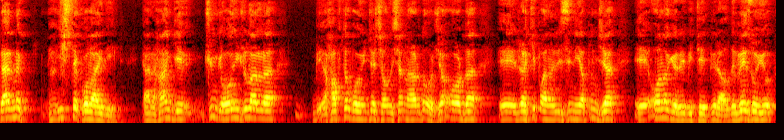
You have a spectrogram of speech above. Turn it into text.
vermek hiç de kolay değil. Yani hangi çünkü oyuncularla bir hafta boyunca çalışan Arda Hoca orada e, rakip analizini yapınca e, ona göre bir tedbir aldı. Vezo'yu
